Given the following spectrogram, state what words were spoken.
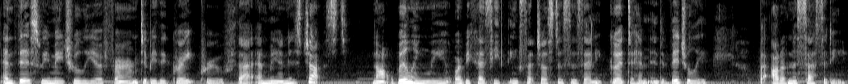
And this we may truly affirm to be the great proof that a man is just, not willingly or because he thinks that justice is any good to him individually, but out of necessity.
